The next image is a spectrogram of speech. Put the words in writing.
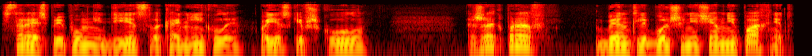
стараясь припомнить детство, каникулы, поездки в школу. Жак прав, Бентли больше ничем не пахнет.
